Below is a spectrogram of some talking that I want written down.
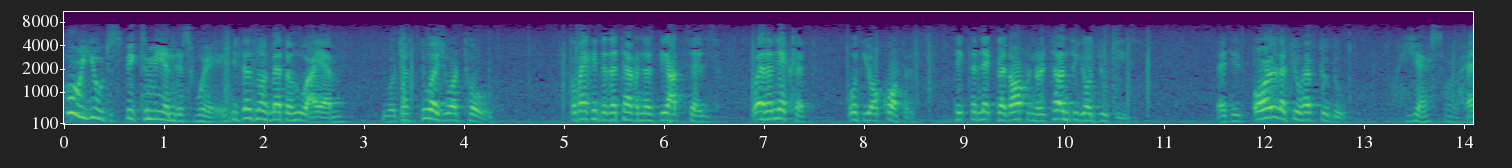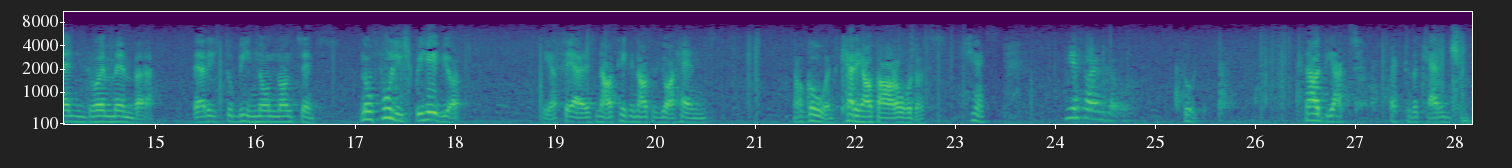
Who are you to speak to me in this way? It does not matter who I am. You will just do as you are told. Go back into the tavern as Diaz says. Wear the necklet. Go to your quarters. Take the necklet off and return to your duties. That is all that you have to do. Yes, all right. And remember, there is to be no nonsense, no foolish behavior. The affair is now taken out of your hands. Now go and carry out our orders. Yes. Yes, I'll go. Good. Now, Diaz, back to the carriage.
